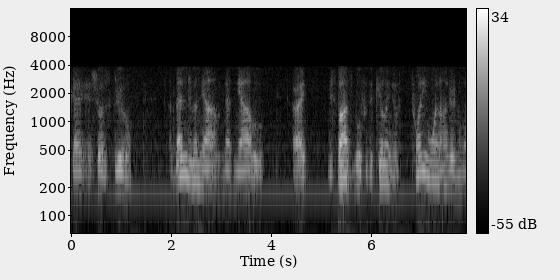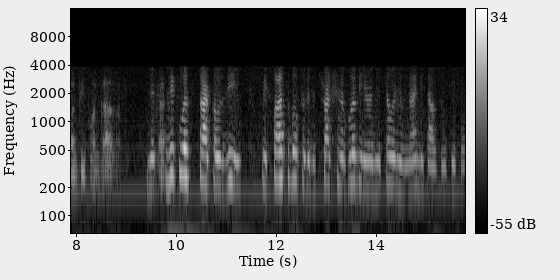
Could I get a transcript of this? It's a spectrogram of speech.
Okay, it shows through uh, Benjamin Netanyahu, all right, responsible for the killing of 2,101 people in Gaza. Okay. Nicolas Sarkozy, responsible for the destruction of Libya and the killing of 90,000 people.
